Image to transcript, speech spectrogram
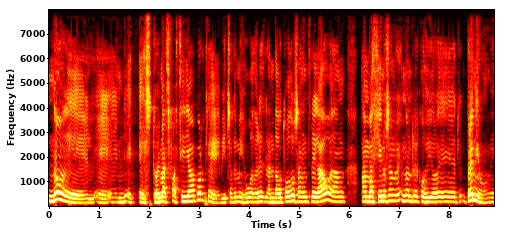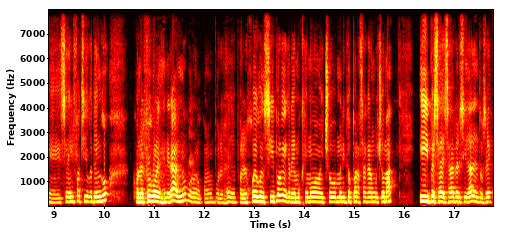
No, eh, eh, estoy más fastidiado porque he visto que mis jugadores le han dado todo, se han entregado, han, han vaciado y no, se han, no han recogido eh, premios. Ese es el fastidio que tengo con el fútbol en general, ¿no? Por, el, juego en sí, porque creemos que hemos hecho méritos para sacar mucho más y pese a esa adversidad, entonces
